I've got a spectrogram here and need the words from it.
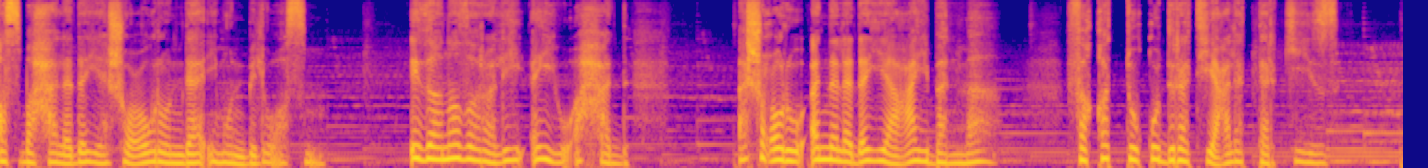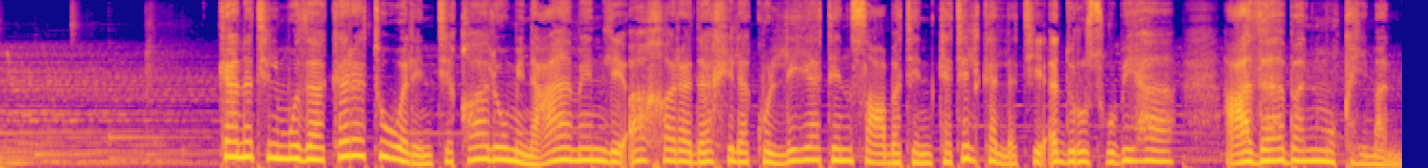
أصبح لدي شعور دائم بالوصم. إذا نظر لي أي أحد أشعر أن لدي عيبا ما فقدت قدرتي على التركيز. كانت المذاكرة والانتقال من عام لآخر داخل كلية صعبة كتلك التي أدرس بها عذابا مقيما.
